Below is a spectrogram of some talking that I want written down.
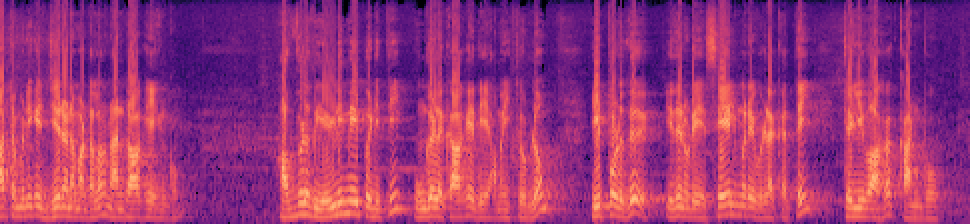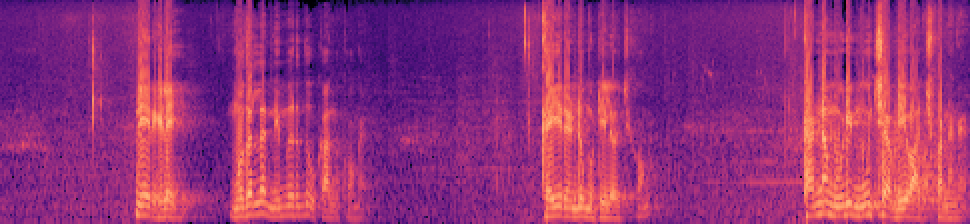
ஆட்டோமேட்டிக்காக ஜீரண மண்டலம் நன்றாக இயங்கும். அவ்வளவு எளிமைப்படுத்தி உங்களுக்காக இதை அமைத்துள்ளோம். இப்பொழுது இதனுடைய செயல்முறை விளக்கத்தை தெளிவாக காண்போம். நேர்களே முதல்ல நிமிர்ந்து உட்காந்துக்கோங்க கை ரெண்டு முட்டியில் வச்சுக்கோங்க. கண்ணை மூடி மூச்சை அப்படியே வாட்ச் பண்ணுங்கள்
